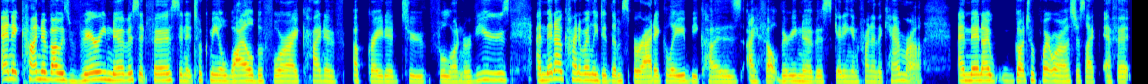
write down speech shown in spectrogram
and it kind of I was very nervous at first, and it took me a while before I kind of upgraded to full on reviews. And then I kind of only did them sporadically because I felt very nervous getting in front of the camera. And then I got to a point where I was just like, "Eff it."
